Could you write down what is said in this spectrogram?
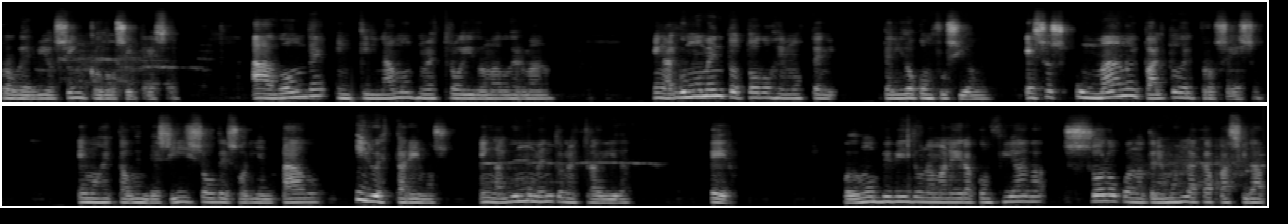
Proverbios 5, 12 y 13. ¿A dónde inclinamos nuestro oído, amados hermanos? En algún momento todos hemos tenido confusión. Eso es humano y parte del proceso. Hemos estado indecisos, desorientados y lo estaremos en algún momento de nuestra vida, pero podemos vivir de una manera confiada solo cuando tenemos la capacidad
